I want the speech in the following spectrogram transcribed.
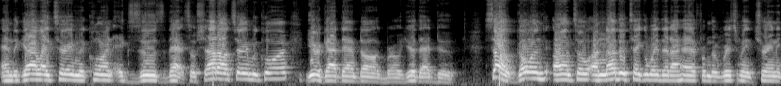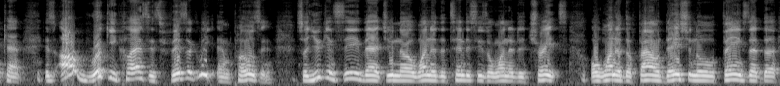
and the guy like Terry McLaurin exudes that. So shout out Terry McLaurin. You're a goddamn dog, bro. You're that dude. So going on to another takeaway that I had from the Richmond training camp is our rookie class is physically imposing. So you can see that you know one of the tendencies or one of the traits or one of the foundational things that the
